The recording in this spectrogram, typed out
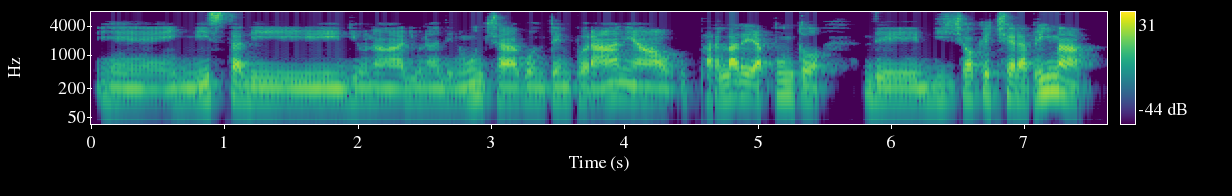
eh, in vista di, di, una, di, una, denuncia contemporanea, o parlare appunto de, di ciò che c'era prima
